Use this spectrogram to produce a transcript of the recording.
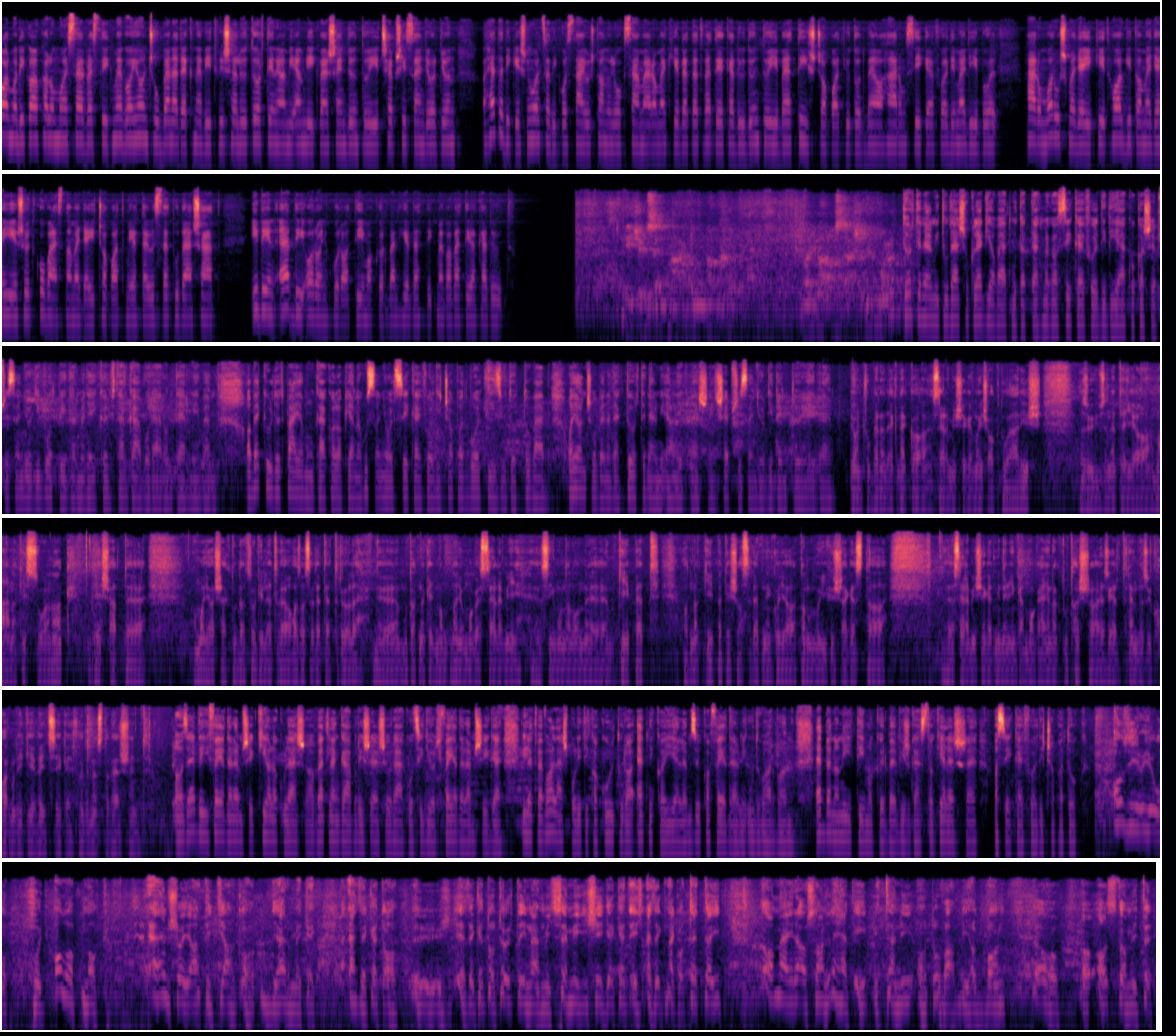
Harmadik alkalommal szervezték meg a Jancsó Benedek nevét viselő történelmi emlékverseny döntőjét Sepsiszentgyörgyön. A 7. és 8. osztályos tanulók számára meghirdetett vetélkedő döntőjébe 10 csapat jutott be a három székelföldi megyéből. Három Maros megyei, két Hargita megyei és öt Kovászna megyei csapat mérte össze tudását. Idén Erdély Aranykora témakörben hirdették meg a vetélkedőt. Dicső Szent Mártonnak nagy választása nem maradt. Történelmi tudásuk legjavát mutatták meg a székelyföldi diákok a Sepsiszentgyörgyi Bot Péter megyei könyvtár Gábor Áron termében. A beküldött pályamunkák alapján a 28 székelyföldi csapatból 10 jutott tovább a Jancsó Benedek történelmi emlékverseny Sepsiszentgyörgyi döntőjébe. Jancsó Benedeknek a szellemisége ma is aktuális, az ő üzenetei a mának is szólnak, és hát a magyarság tudatról, illetve a hazaszeretetről mutatnak egy nagyon magas szellemi színvonalon képet, adnak képet, és azt szeretnénk, hogy a tanuló ifjúság ezt a szellemiséget minél inkább magájának tudhassa, ezért rendezünk harmadik éve itt Székelyföldön ezt a versenyt. Az erdélyi fejedelemség kialakulása, a Betlen Gábor és első Rákóczi György fejedelemsége, illetve valláspolitika, kultúra, etnikai jellemzők a fejedelmi udvarban. Ebben a négy témakörben vizsgáztak jelesre a székelyföldi csapatok. Azért jó, hogy alapnak elsajátítják a gyermekek ezeket a, ezeket a történelmi személyiségeket és ezeknek a tetteit, amelyre aztán lehet építeni a továbbiakban azt, amit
